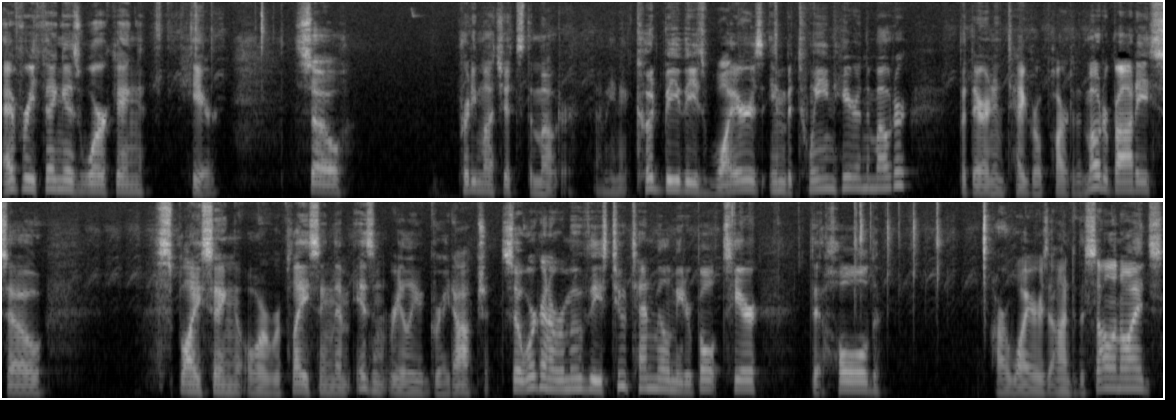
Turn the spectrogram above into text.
everything is working here. So pretty much it's the motor. I mean, it could be these wires in between here in the motor, but they're an integral part of the motor body, so splicing or replacing them isn't really a great option. So we're going to remove these two 10 millimeter bolts here that hold our wires onto the solenoids,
